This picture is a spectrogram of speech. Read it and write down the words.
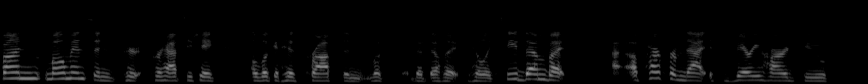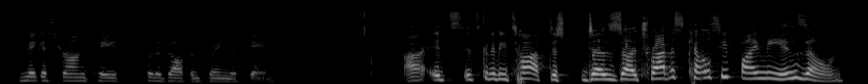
fun moments, and per, perhaps you take a look at his props and look that they'll he'll exceed them. But apart from that, it's very hard to make a strong case for the Dolphins winning this game. Uh, it's it's going to be tough. Does does uh, Travis Kelce find the end zone?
